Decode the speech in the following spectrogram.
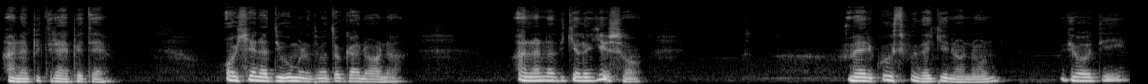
αν επιτρέπετε, όχι εναντιούμενος με τον κανόνα, αλλά να δικαιολογήσω μερικούς που δεν κοινωνούν, διότι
